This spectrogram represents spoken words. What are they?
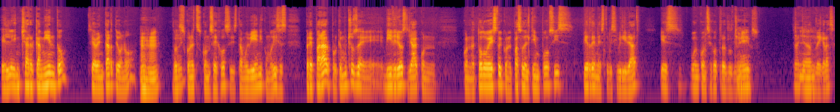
el encharcamiento, si aventarte o no. Entonces, con estos consejos sí está muy bien y como dices, preparar, porque muchos eh, vidrios ya con, con todo esto y con el paso del tiempo sí pierden este, visibilidad es buen consejo traerlos Sí. limpios. Se van Sí. llenando de grasa.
